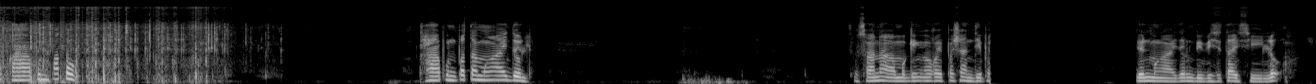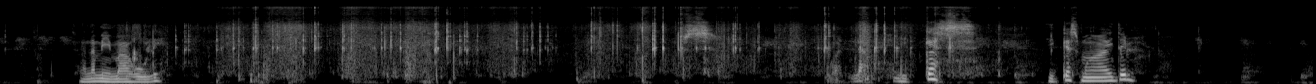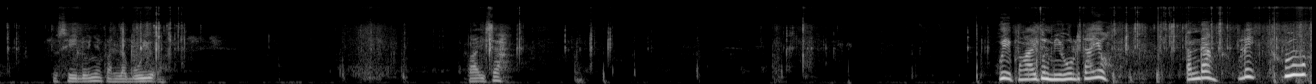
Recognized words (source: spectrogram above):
Ako, kahapon pa to. Kahapon pa to mga idol. So sana ah, maging okay pa siya. Hindi pa. Yun mga idol, bibisi tayo silo. Sana may mahuli. Oops. Wala. Ligkas. Ligkas mga idol. Ito silo niya, panlabuyo. Pa isa. Uy, mga idol, may huli tayo. Tandang, huli. Woo!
